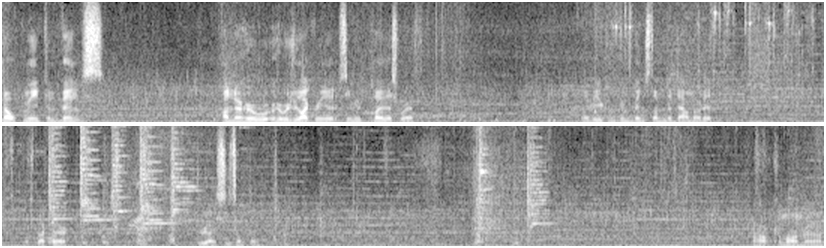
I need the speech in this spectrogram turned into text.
help me convince I don't know, who, who would you like me to see me play this with? Maybe you can convince them to download it. What's back there? Dude, I see something. Oh, come on, man.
